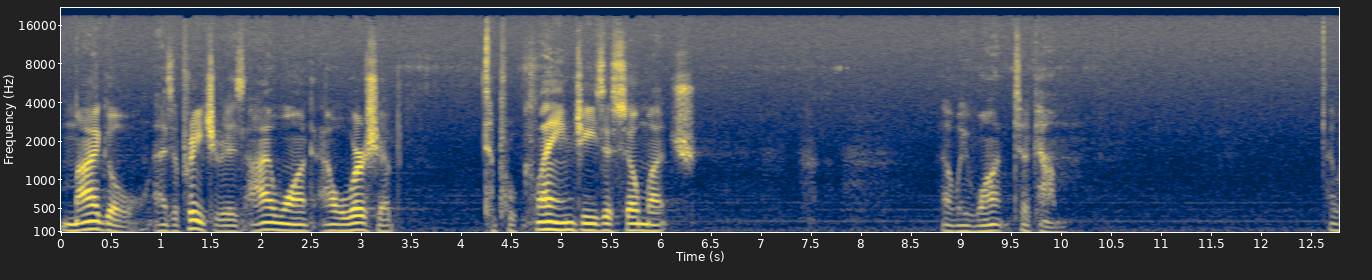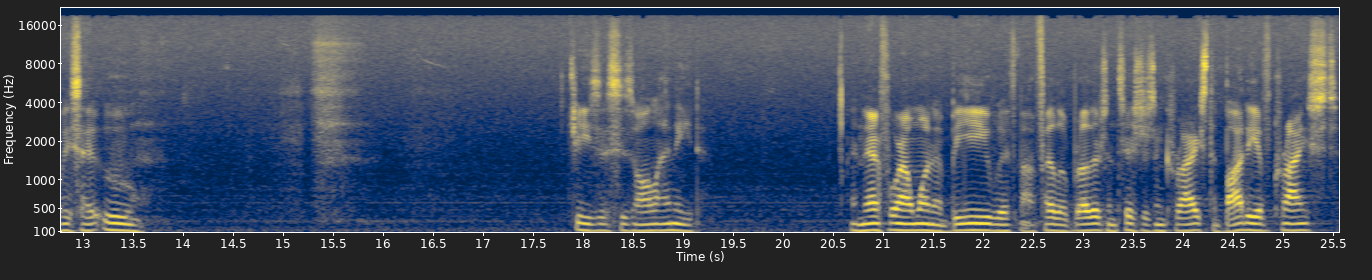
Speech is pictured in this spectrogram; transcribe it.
My goal as a preacher is I want our worship to proclaim Jesus so much that we want to come. And we say, Ooh, Jesus is all I need. And therefore, I want to be with my fellow brothers and sisters in Christ, the body of Christ,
